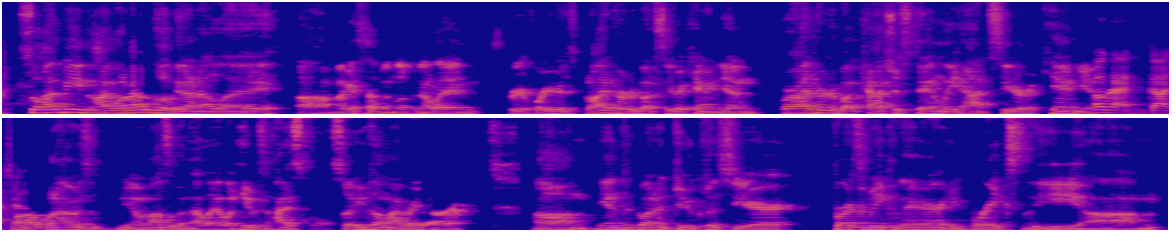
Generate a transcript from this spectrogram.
So I mean, I, when I was living in LA, um, I guess I haven't lived in LA in three or four years, but I'd heard about Sierra Canyon, or I'd heard about Cassius Stanley at Sierra Canyon. Okay, gotcha. uh, when I was, you know, when I was living in LA when he was in high school. So he was on my radar. Um, he ends up going to Duke this year. First week there, he breaks the. Um,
